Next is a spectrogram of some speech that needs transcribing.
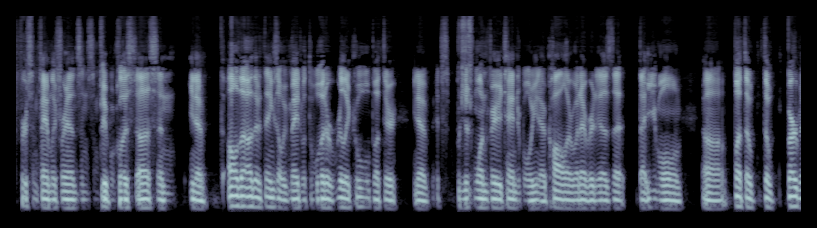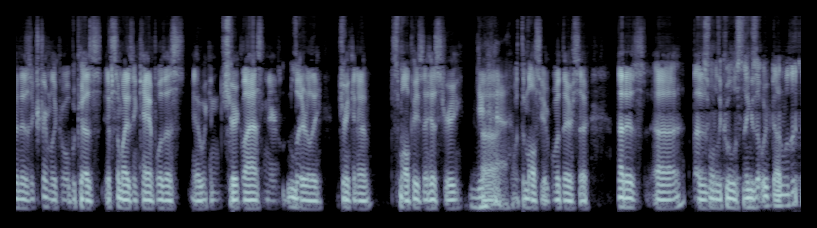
for some family friends and some people close to us. And you know, all the other things that we've made with the wood are really cool, but they're you know, it's just one very tangible, you know, call or whatever it is that that you own. Uh, but the the bourbon is extremely cool because if somebody's in camp with us, you know, we can share a glass and you're literally drinking a small piece of history Yeah. uh, with the mossy oak wood there. So that is uh, that is one of the coolest things that we've done with it.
